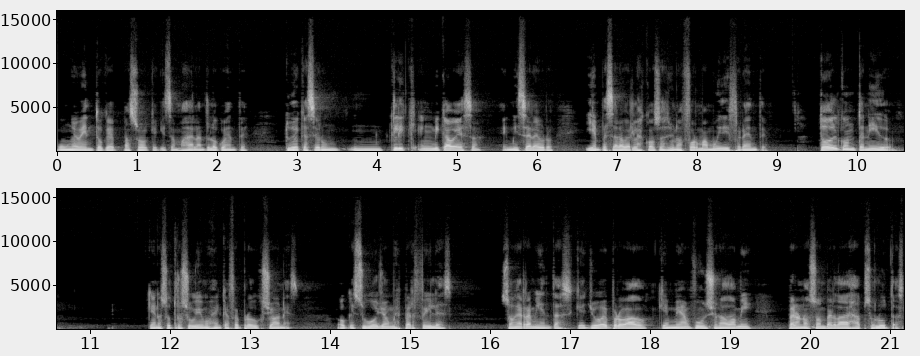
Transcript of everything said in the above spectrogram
un evento que pasó, que quizás más adelante lo cuente, tuve que hacer un, un clic en mi cabeza, en mi cerebro, y empezar a ver las cosas de una forma muy diferente. todo el contenido que nosotros subimos en Café Producciones o que subo yo en mis perfiles son herramientas que yo he probado, que me han funcionado a mí, pero no son verdades absolutas.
